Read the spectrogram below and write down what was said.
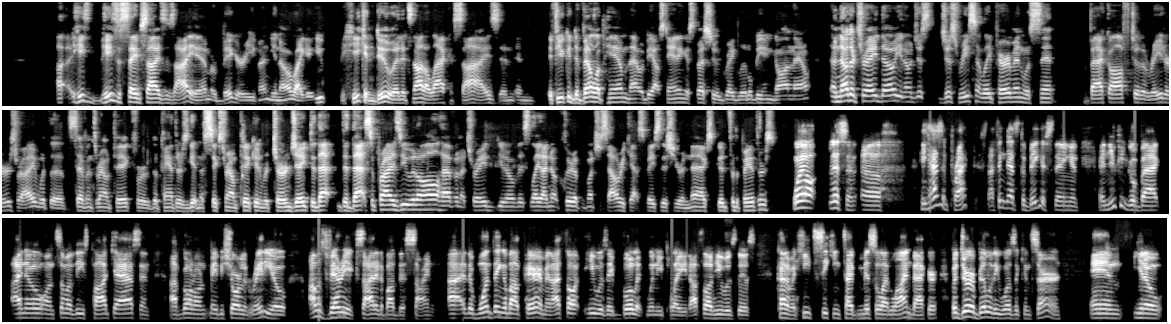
uh, he's he's the same size as I am or bigger even, you know. Like you he can do it. It's not a lack of size, and and if you could develop him, that would be outstanding, especially with Greg Little being gone now. Another trade though, you know, just just recently Perryman was sent back off to the Raiders, right, with the seventh round pick for the Panthers getting a sixth round pick in return. Jake, did that did that surprise you at all having a trade, you know, this late? I know it cleared up a bunch of salary cap space this year and next. Good for the Panthers. Well, listen, uh, he hasn't practiced. I think that's the biggest thing, and and you can go back. I know on some of these podcasts, and I've gone on maybe Charlotte Radio. I was very excited about this signing. I, the one thing about Perryman, I thought he was a bullet when he played. I thought he was this kind of a heat-seeking type missile at linebacker, but durability was a concern. And you know,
